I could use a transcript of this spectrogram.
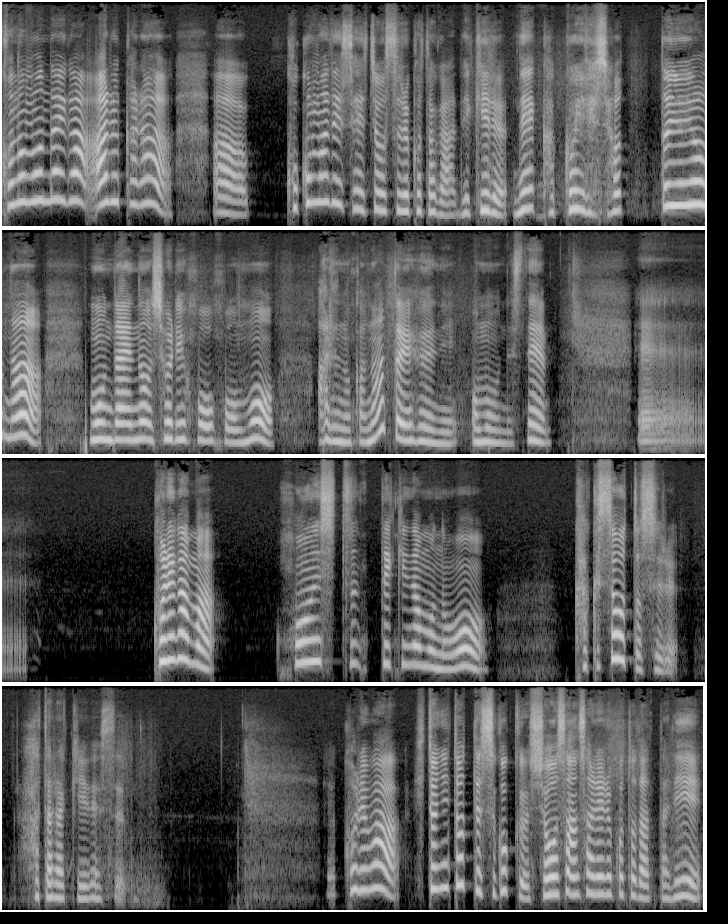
この問題があるからあここまで成長することができるねかっこいいでしょ？というような問題の処理方法もあるのかなというふうに思うんですね。えー、これがまあ本質的なものを隠そうとする働きです。これは人にとってすごく称賛されることだったり、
